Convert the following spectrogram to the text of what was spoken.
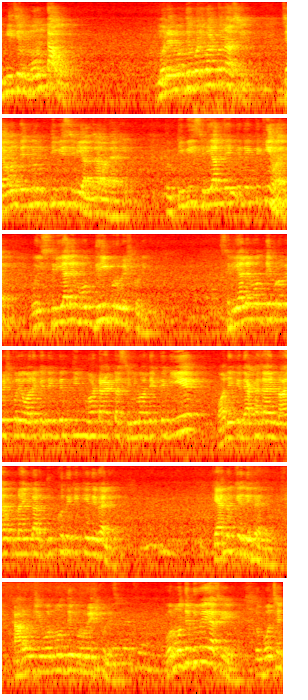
নিজের মনটাও মনের মধ্যে পরিবর্তন আসে। যেমন দেখবেন টিভি সিরিয়াল যারা দেখে তো টিভি সিরিয়াল দেখতে দেখতে কি হয়? ওই সিরিয়ালের মধ্যেই প্রবেশ করি। সিরিয়ালের মধ্যে প্রবেশ করে অনেকে দেখবেন তিন ঘণ্টার একটা সিনেমা দেখতে গিয়ে অনেকে দেখা যায় নায়ক, নায়িকার দুঃখ দেখে কেঁদে ফেলে। কেন কেঁদে ফেলে? কারণ সে ওর মধ্যে প্রবেশ করেছে। ওর মধ্যে ডুবে গেছে। তো বলছেন,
